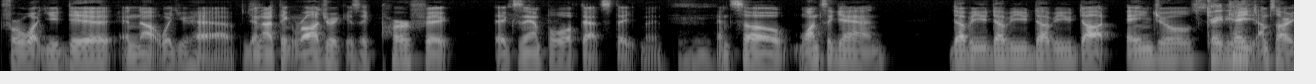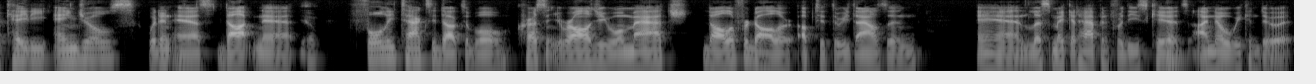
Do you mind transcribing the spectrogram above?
for what you did and not what you have. Yeah. And I think Roderick is a perfect example of that statement. Mhm. And so once again, www.angels Katie Katie, Angel. I'm sorry, Katie Angels with an S dot net. Yep. Fully tax deductible. Crescent Urology will match dollar for dollar up to three thousand. And let's make it happen for these kids. I know we can do it.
